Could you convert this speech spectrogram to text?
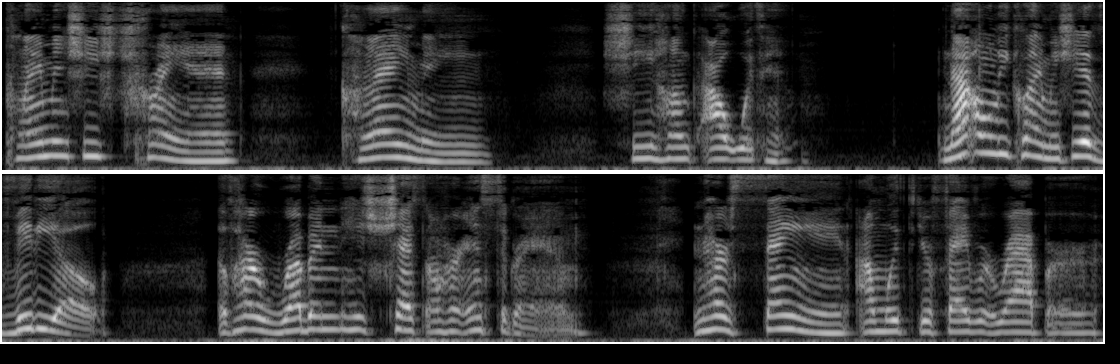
claiming she's trans, claiming she hung out with him. Not only claiming, she has video of her rubbing his chest on her Instagram and her saying, I'm with your favorite rapper.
